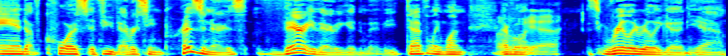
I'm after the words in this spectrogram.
and of course, if you've ever seen Prisoners, very very good movie. Definitely one oh, everyone. Oh, yeah. It's really, really good. Yeah.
